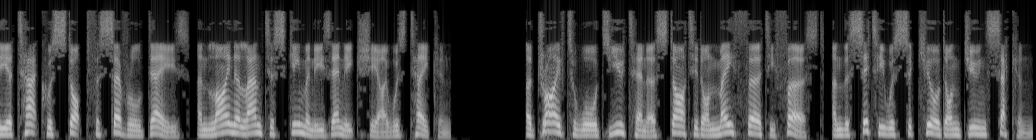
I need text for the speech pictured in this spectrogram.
The attack was stopped for several days, and line Skiemonys Anykščiai was taken. A drive towards Utena started on May 31, and the city was secured on June 2.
